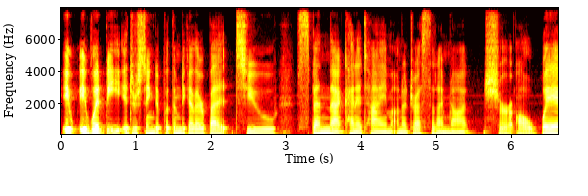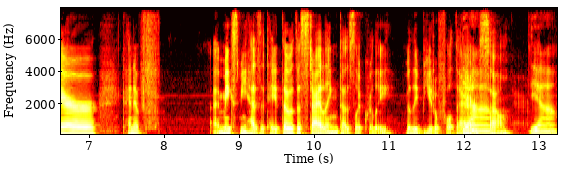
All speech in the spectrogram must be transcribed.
it, it would be interesting to put them together but to spend that kind of time on a dress that i'm not sure i'll wear kind of it makes me hesitate though the styling does look really really beautiful there Yeah. so Yeah,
